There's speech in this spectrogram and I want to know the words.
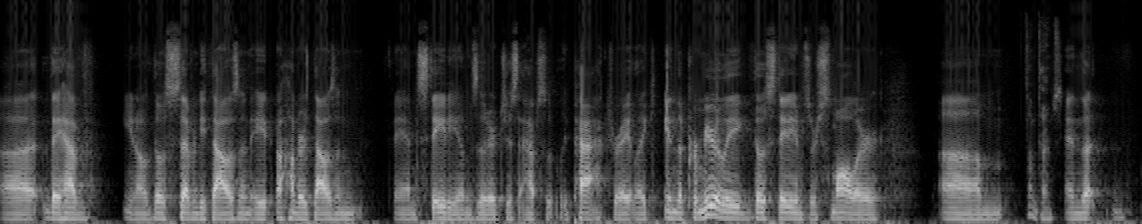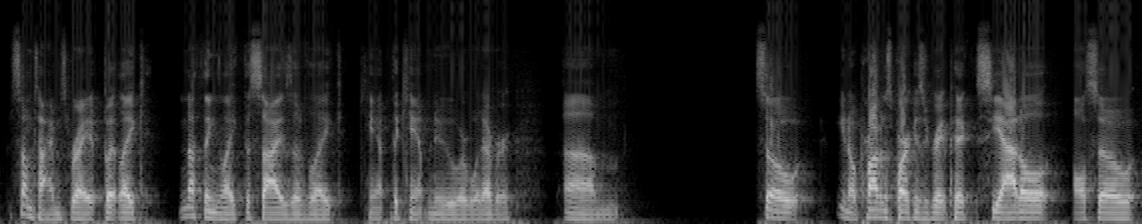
uh, they have you know those 70,000, 100,000 fan stadiums that are just absolutely packed, right? Like in the Premier League, those stadiums are smaller, um, Sometimes. and that sometimes, right? But like nothing like the size of like Camp the Camp Nou or whatever. Um, so you know, Providence Park is a great pick. Seattle also,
